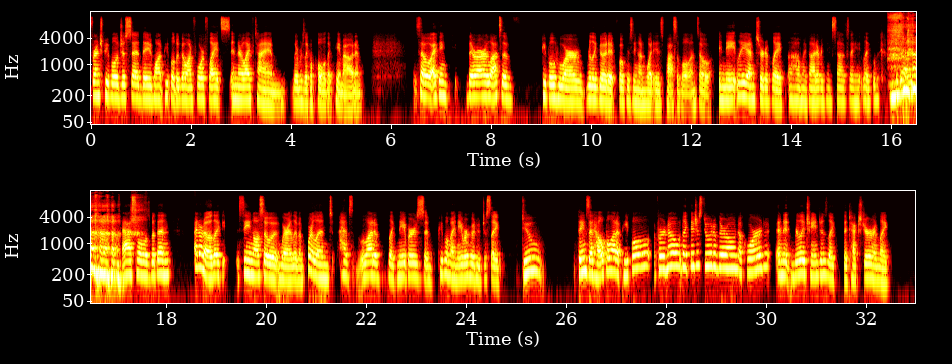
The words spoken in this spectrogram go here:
French people just said they want people to go on four flights in their lifetime. There was like a poll that came out. And so I think there are lots of people who are really good at focusing on what is possible. And so innately, I'm sort of like, oh my God, everything sucks. I hate, like, look, like assholes. But then I don't know, like seeing also where I live in Portland, I have a lot of like neighbors and people in my neighborhood who just like do things that help a lot of people for no, like they just do it of their own accord. And it really changes like the texture and like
